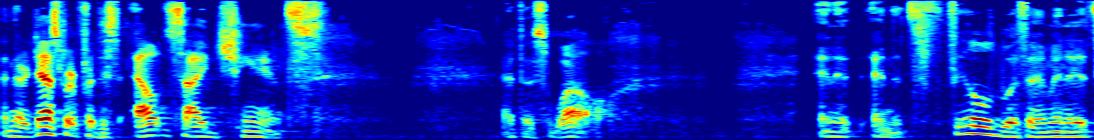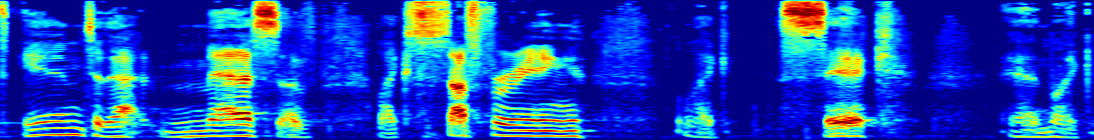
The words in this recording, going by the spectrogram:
and they're desperate for this outside chance at this well. And, it, and it's filled with them, and it's into that mess of like suffering, like sick, and like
